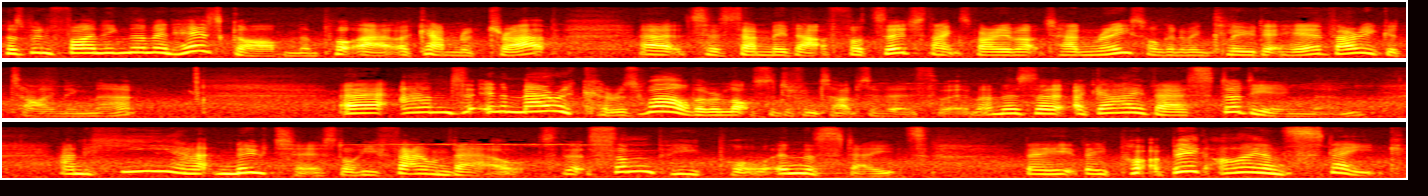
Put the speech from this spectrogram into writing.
has been finding them in his garden and put out a camera trap uh, to send me that footage. Thanks very much, Henry. So I'm going to include it here. Very good timing there. Uh, and in America as well, there are lots of different types of earthworm, and there's a, a guy there studying them. And he had noticed, or he found out, that some people in the States they, they put a big iron stake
